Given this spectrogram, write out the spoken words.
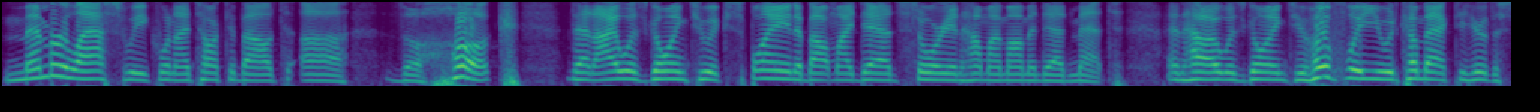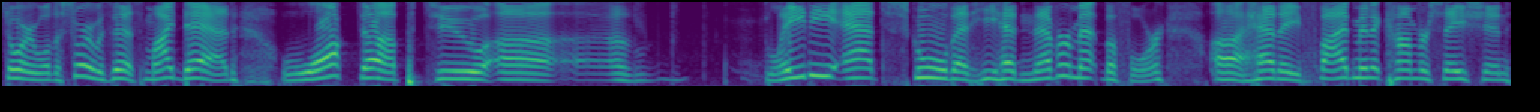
Remember last week when I talked about uh, the hook that I was going to explain about my dad's story and how my mom and dad met, and how I was going to, hopefully, you would come back to hear the story. Well, the story was this my dad walked up to uh, a lady at school that he had never met before, uh, had a five minute conversation,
